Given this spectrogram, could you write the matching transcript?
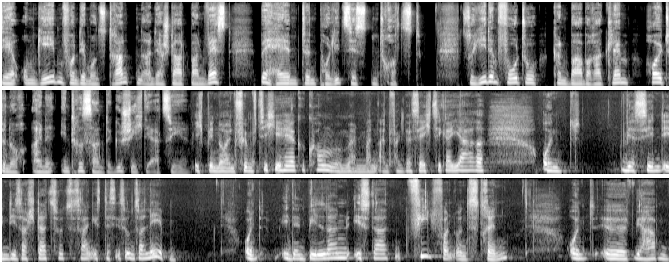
der umgeben von Demonstranten an der Startbahn West behelmten Polizisten trotzt. Zu jedem Foto kann Barbara Klemm heute noch eine interessante Geschichte erzählen. Ich bin 59 hierher gekommen, mein Mann Anfang der 60er Jahre. Und wir sind in dieser Stadt sozusagen, das ist unser Leben. Und in den Bildern ist da viel von uns drin. Und äh, wir haben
